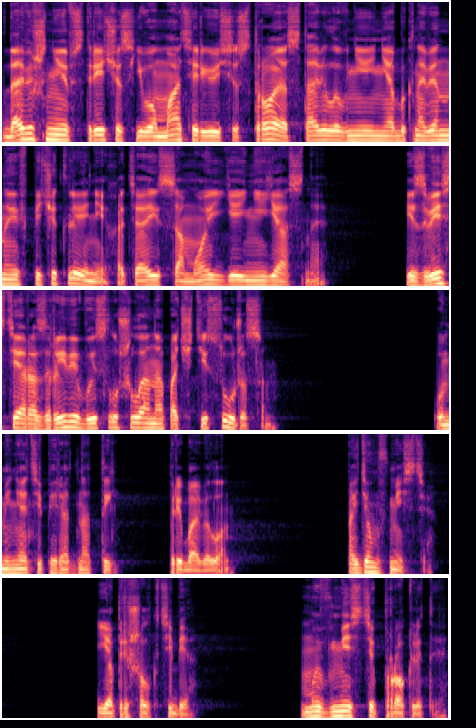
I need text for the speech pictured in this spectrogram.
Давишняя встреча с его матерью и сестрой оставила в ней необыкновенное впечатление, хотя и самой ей неясное. Известие о разрыве выслушала она почти с ужасом. «У меня теперь одна ты», — прибавил он. «Пойдем вместе. Я пришел к тебе. Мы вместе прокляты,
